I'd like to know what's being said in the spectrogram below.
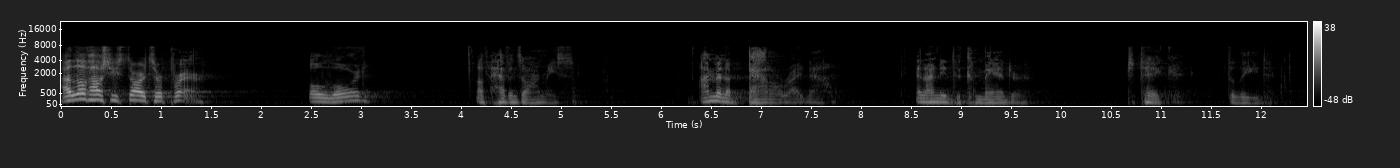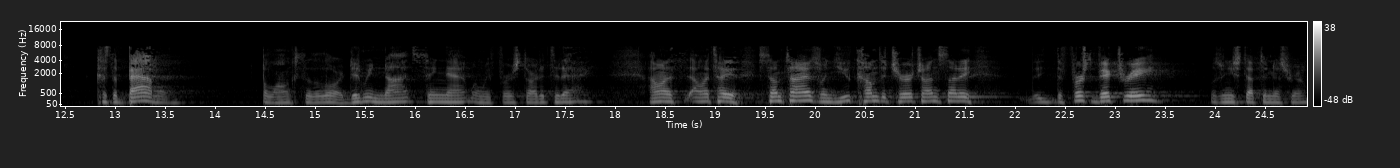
I love how she starts her prayer. O Lord of heaven's armies, I'm in a battle right now, and I need the commander to take the lead. Because the battle belongs to the Lord. Did we not sing that when we first started today? I want to, I want to tell you, sometimes when you come to church on Sunday, the, the first victory was when you stepped in this room.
